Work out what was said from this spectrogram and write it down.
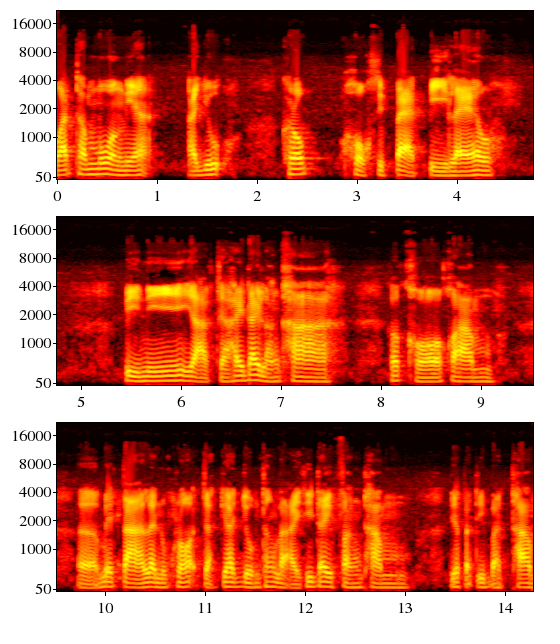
วัดถ้ำม่วงเนี้ยอายุครบ 68 ปีแล้ว ปีนี้อยากจะให้ได้หลังคา ก็ขอความเมตตาและอนุเคราะห์จากญาติโยมทั้งหลายที่ได้ฟังธรรมได้ปฏิบัติธรรม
